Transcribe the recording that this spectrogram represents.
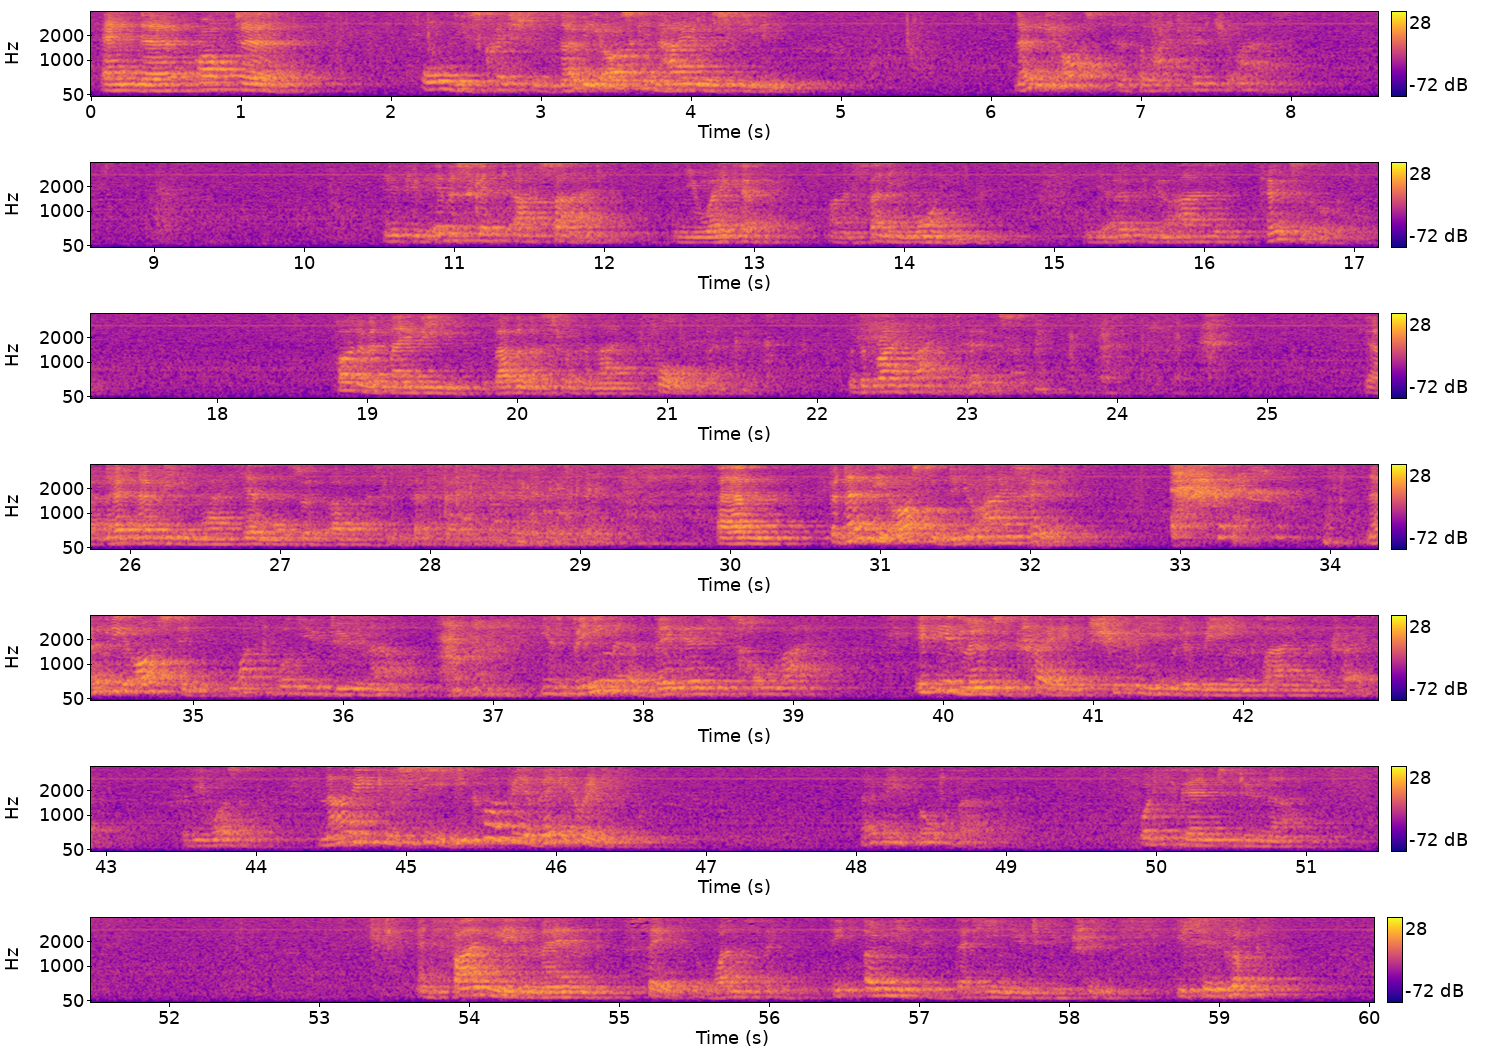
And uh, after all these questions, nobody asked him how he was feeling. Nobody asked, does the light hurt your eyes? And if you've ever slept outside and you wake up on a sunny morning and you open your eyes, it hurts a little bit. Part of it may be the babbelas from the night before, but with the bright light, it hurts. Yeah, no, nobody in here knows what babbelas is, so it's okay. That's, that's good. Um, but nobody asked him, do your eyes hurt? Nobody asked him, what will you do now? He's been a beggar his whole life. If he had learned to trade, surely he would have been plying that trade. But he wasn't. Now he can see he can't be a beggar anymore. Nobody thought about that. What are you going to do now? And finally, the man said the one thing, the only thing that he knew to be true. He says, Look,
